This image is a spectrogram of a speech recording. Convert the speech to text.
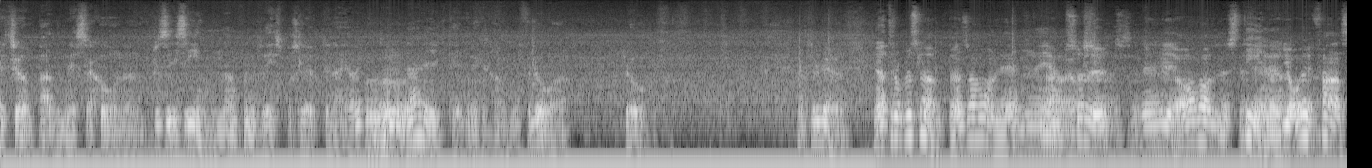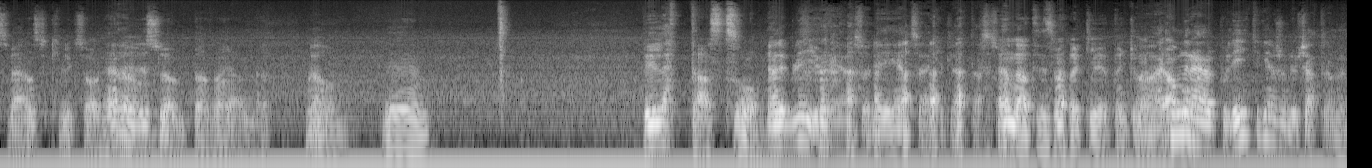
I Trump-administrationen. Precis innan på något vis på slutet. Där. Jag vet inte hur det där gick till. Liksom. Varför då? Tro. Vad tror du? Jag tror på slumpen som vanligt. Mm, jag Absolut. också. Jag håller. Det- Jag är fan svensk liksom. Här är Ja. det slumpen som gäller. Ja. Det, det är lättast så. ja, det blir ju det. Alltså, det är helt säkert lättast. så. Ända tills verkligheten Ja, knackar här kom den här politikern som du chattade med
